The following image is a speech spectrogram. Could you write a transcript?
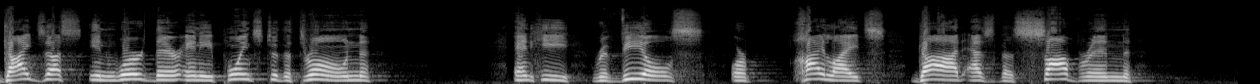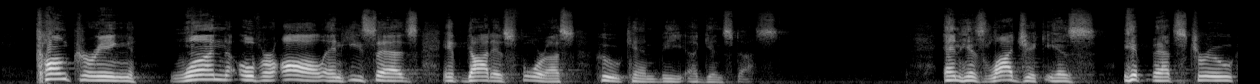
guides us in word there, and he points to the throne, and he reveals or highlights God as the sovereign, conquering one over all. And he says, if God is for us, who can be against us? And his logic is if that's true,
